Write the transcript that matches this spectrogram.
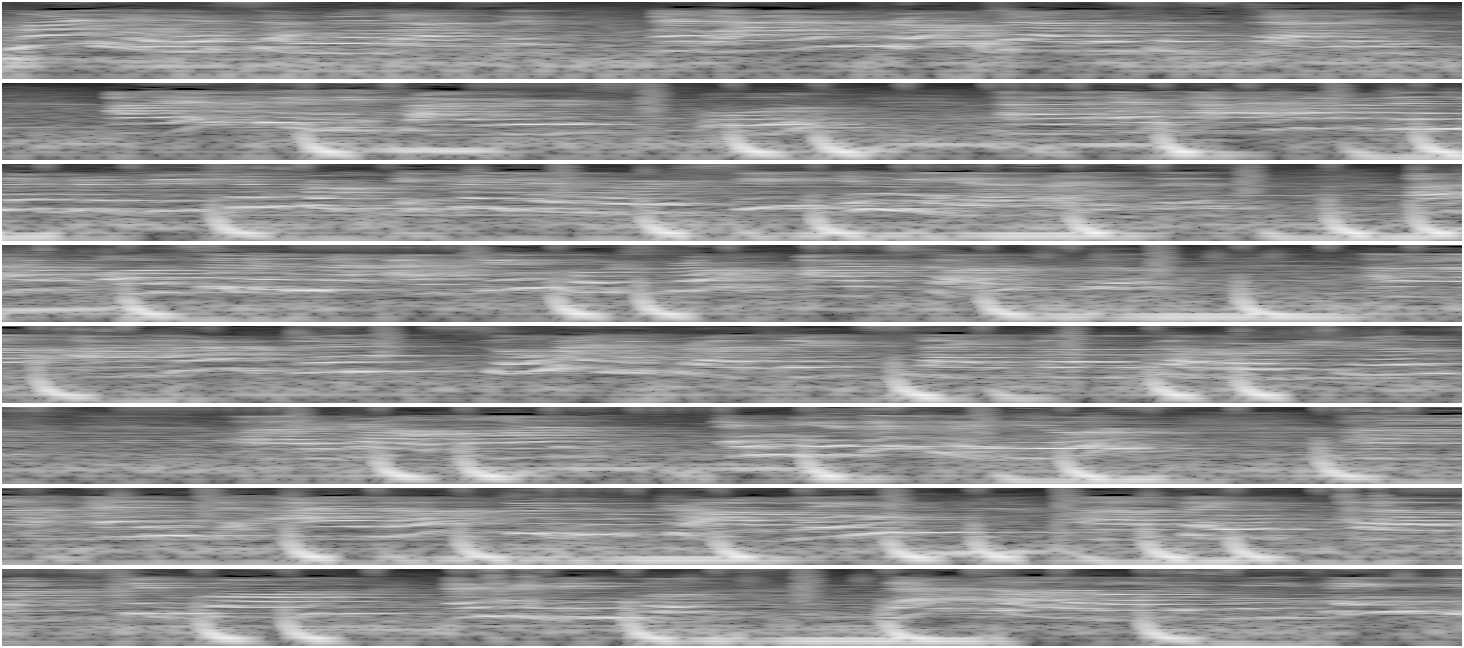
My name is Samran Asif and I am from Genesis Talent. I am 25 years old uh, and I have done my graduation from Iqra University in Media Sciences. I have also done my acting course from Arts Council. Uh, I have done so many projects like uh, commercials, uh, dramas and music videos uh, and I love to do traveling, uh, playing basketball and reading books. That's all about me. Thank you.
